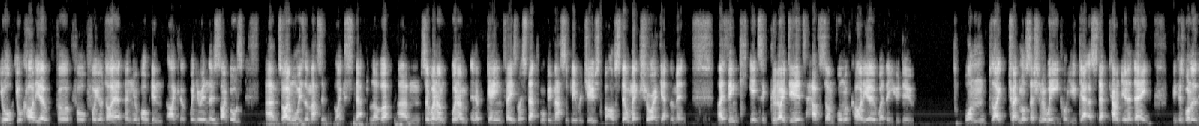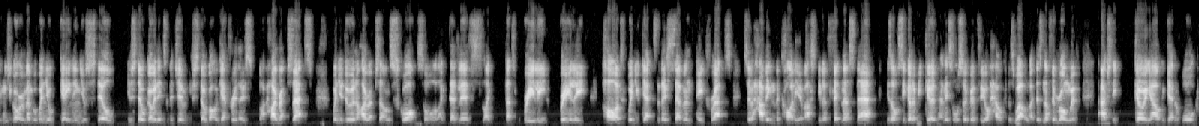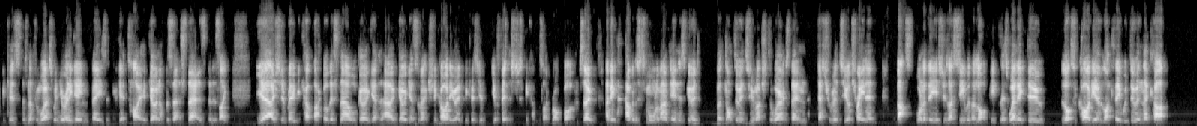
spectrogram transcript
your your cardio for, for, for your diet and your bulking like when you're in those cycles. Um, so I'm always a massive like step lover. Um, so when I'm when I'm in a gaining phase, my steps will be massively reduced, but I'll still make sure I get them in. I think it's a good idea to have some form of cardio, whether you do one like treadmill session a week or you get a step count in a day because one of the things you got to remember when you're gaining you're still you're still going into the gym. You've still got to get through those like high rep sets. When you're doing a high rep set on squats or like deadlifts, like that's really, really hard when you get to those seven, eight reps. So having the cardiovascular fitness there is obviously going to be good, and it's also good for your health as well. Like there's nothing wrong with actually going out and getting a walk because there's nothing worse when you're in a game phase and you get tired going up a set of stairs and it's like yeah, I should maybe cut back on this now, or go and get uh, go and get some extra cardio in because your your fitness just becomes like rock bottom. So I think having a small amount in is good, but not doing too much to where it's then detriment to your training. That's one of the issues I see with a lot of people is where they do lots of cardio like they would do in their cut,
